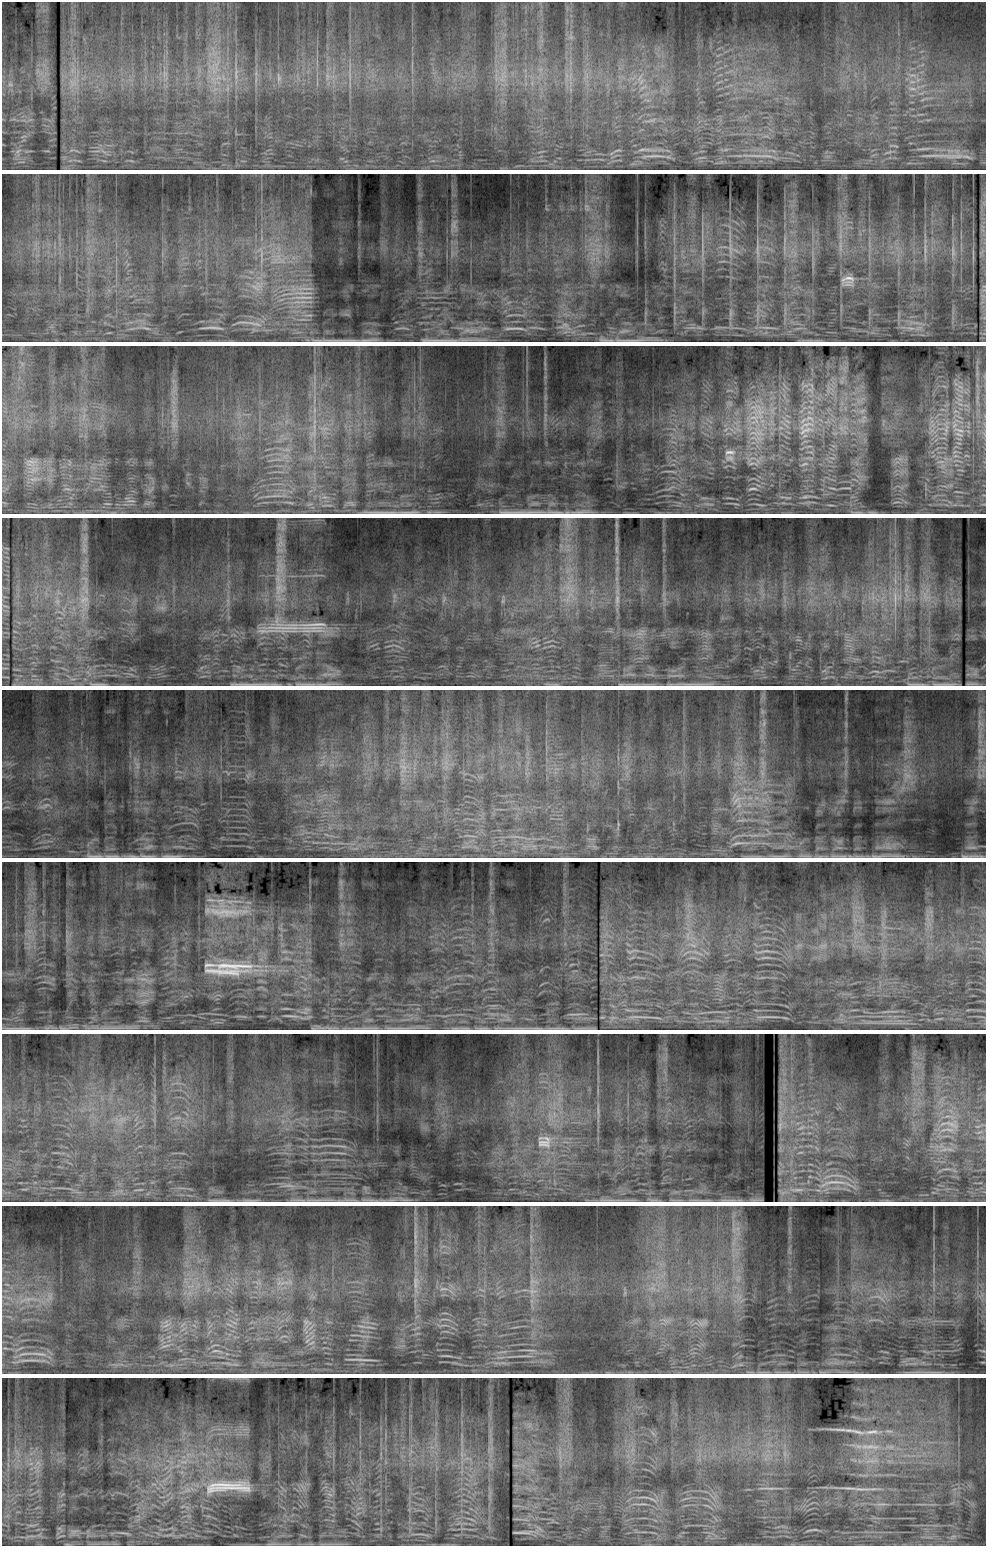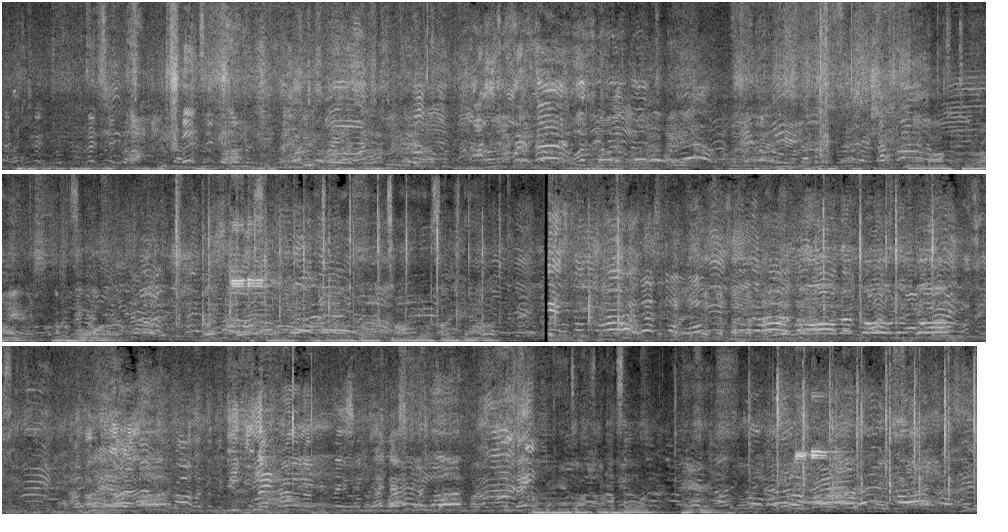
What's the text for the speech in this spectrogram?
Great. Shit that we don't need to change. Everything is good. Hey, listen. You linebackers. Rock it up! Rock it up! Rock it up! They lie! They lie! Quarterback hands up to the right side. He's got room. Hey, and you have three other linebackers. Get back there. They go deep. Man in motion. Or he runs up the middle. He gonna go. Hey, he gonna go with that seat. We all gotta turn and spread it out. Time out Tar Heels. Third out. Quarterback in the shotgun. Yes, now quarterback draws about to pass. Pass is complete to number 88. Defense is right there on it. So that's Tar Heel first down. False. Quarterback hands it up off the middle. D-line shuts that down pretty quick. He's coming high! He's coming high! Hey, number zero, he, he injury prone. Hey, let's go, Quarterback drops back to pass. Ball is caught by number three. Hand off to the right, number four. For Tar Heel first down. Hands off number four, Harris. Quarterback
